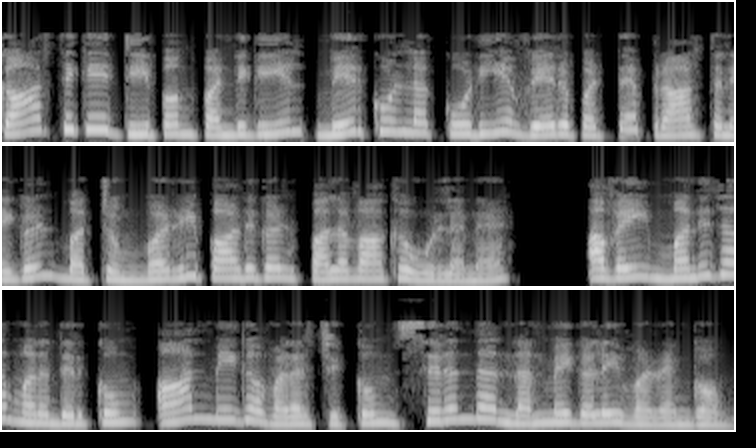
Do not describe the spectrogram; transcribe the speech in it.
கார்த்திகை தீபம் பண்டிகையில் மேற்கொள்ளக்கூடிய வேறுபட்ட பிரார்த்தனைகள் மற்றும் வழிபாடுகள் பலவாக உள்ளன. அவை மனித மனதிற்கும் ஆன்மீக வளர்ச்சிக்கும் சிறந்த நன்மைகளை வழங்கும்.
